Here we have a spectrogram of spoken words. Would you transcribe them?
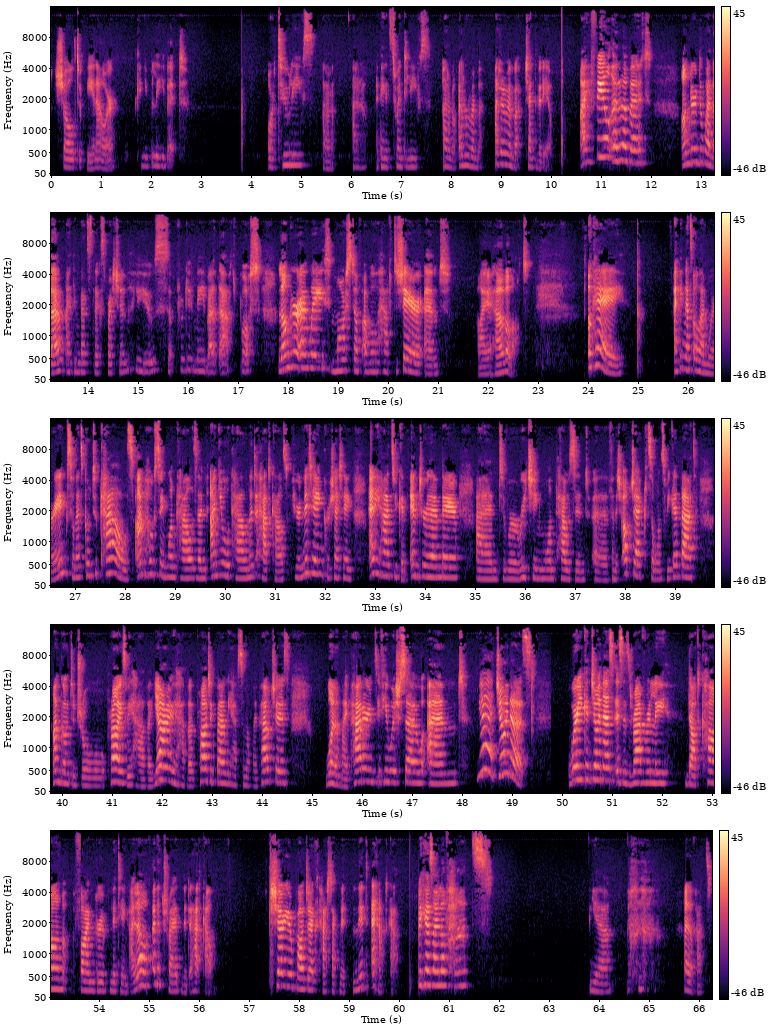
shawl took me an hour. Can you believe it? Or two leaves. I don't know. I don't know. I think it's 20 leaves. I don't know. I don't remember. I don't remember. Check the video. I feel a little bit under the weather. I think that's the expression you use. So forgive me about that. But longer I wait, more stuff I will have to share and I have a lot. Okay, I think that's all I'm wearing, so let's go to CALs. I'm hosting one CALs, an annual CAL, knit hat CALs. If you're knitting, crocheting, any hats, you can enter them there. And we're reaching 1,000 uh, finished objects, so once we get that, I'm going to draw prize. We have a yarn, we have a project bag, we have some of my pouches, one of my patterns if you wish so, and yeah, join us! Where you can join us is, is ravelry.com find group knitting I love and a thread knit a hat cal. Share your project hashtag knit, knit a hat cal. Because I love hats. Yeah, I love hats.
